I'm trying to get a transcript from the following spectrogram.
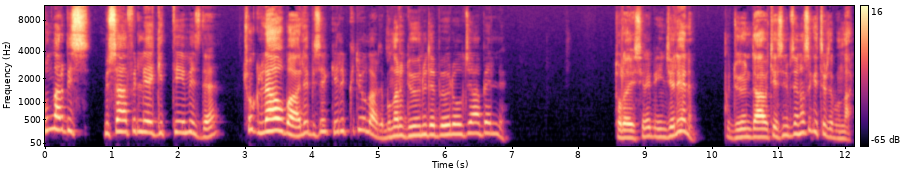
Bunlar biz misafirliğe gittiğimizde çok laubali bize gelip gidiyorlardı. Bunların düğünü de böyle olacağı belli. Dolayısıyla bir inceleyelim. Bu düğün davetiyesini bize nasıl getirdi bunlar?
